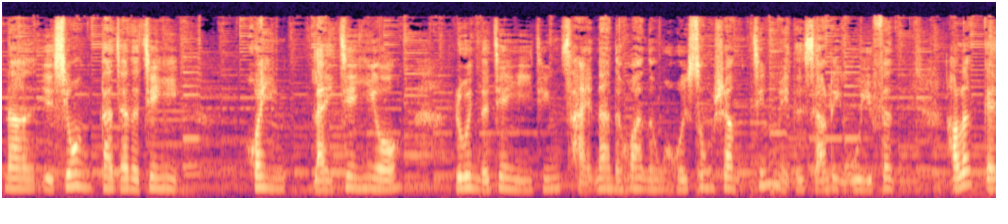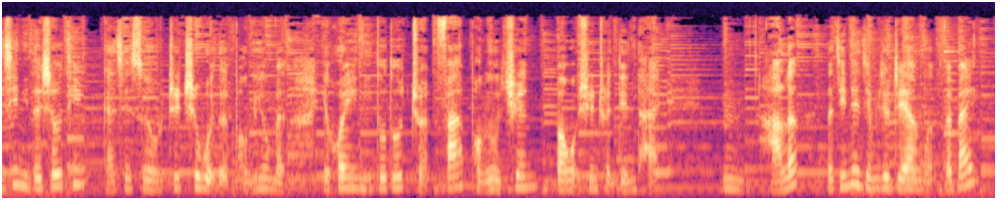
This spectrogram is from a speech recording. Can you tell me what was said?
那也希望大家的建议。欢迎来建议哦！如果你的建议已经采纳的话呢，我会送上精美的小礼物一份。好了，感谢你的收听，感谢所有支持我的朋友们，也欢迎你多多转发朋友圈，帮我宣传电台。嗯，好了，那今天节目就这样了，拜拜。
